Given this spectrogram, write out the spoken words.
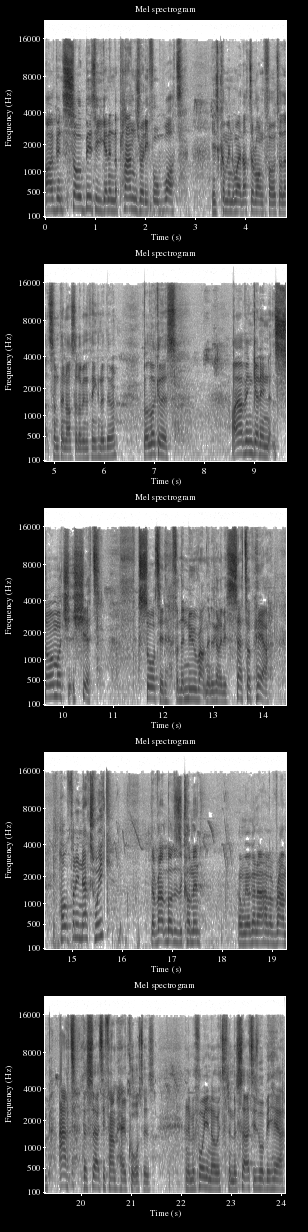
I've been so busy getting the plans ready for what is coming. Wait, that's the wrong photo, that's something else that I've been thinking of doing. But look at this. I have been getting so much shit sorted for the new ramp that is going to be set up here. Hopefully next week, the ramp builders are coming and we are going to have a ramp at the Certifam headquarters. And then before you know it, the Mercedes will be here.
